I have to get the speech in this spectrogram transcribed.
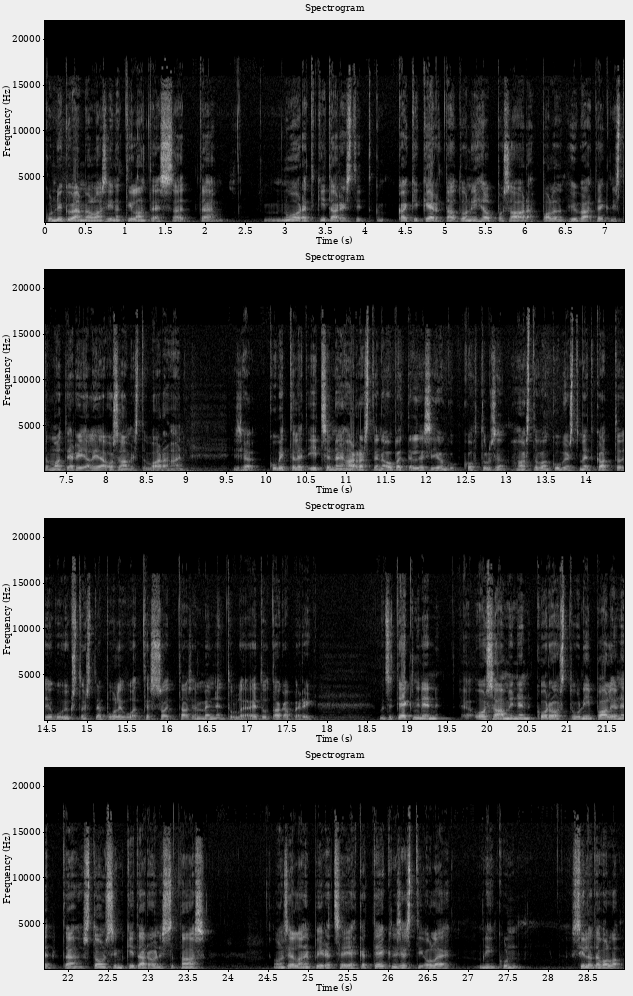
kun nykyään me ollaan siinä tilanteessa, että nuoret kitaristit, kaikki kertautuu, on niin helppo saada paljon hyvää teknistä materiaalia ja osaamista varhain. Ja sä kuvittelet itse näin harrasteena opetellesi jonkun kohtuullisen haastavan kuvin, josta meidät katsoo joku 11,5 vuotta soittaa sen mennen tulee etu takaperin. Mutta se tekninen osaaminen korostuu niin paljon, että Stonesin kitaroinnissa taas on sellainen piirre, että se ei ehkä teknisesti ole niin kuin sillä tavalla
